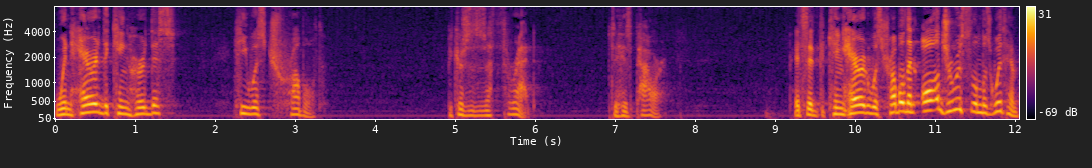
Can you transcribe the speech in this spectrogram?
when Herod the king heard this, he was troubled because this is a threat to his power. It said the king Herod was troubled and all Jerusalem was with him.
